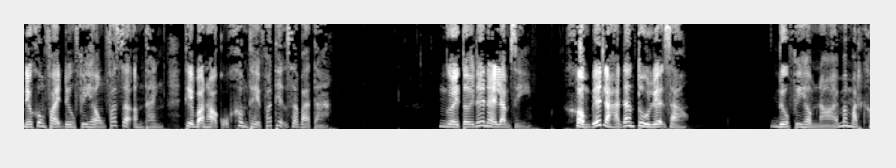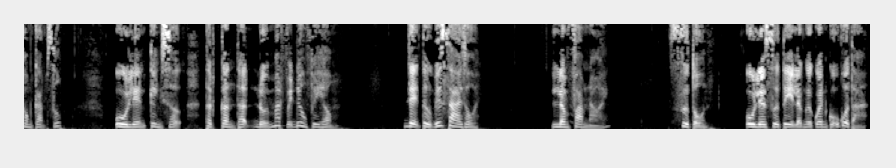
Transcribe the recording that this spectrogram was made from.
Nếu không phải đường Phi Hồng phát ra âm thanh thì bọn họ cũng không thể phát hiện ra bà ta. Người tới nơi này làm gì? Không biết là hắn đang tù luyện sao? Đường Phi Hồng nói mà mặt không cảm xúc. U liền kinh sợ, thật cẩn thận đối mặt với đường Phi Hồng. Đệ tử biết sai rồi. Lâm Phàm nói. Sư tôn, U liền sư tỷ là người quen cũ của ta.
